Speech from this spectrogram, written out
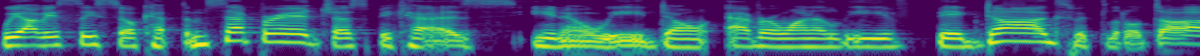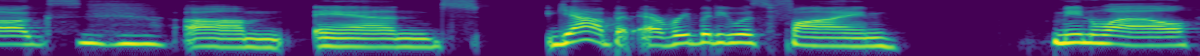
We obviously still kept them separate just because, you know, we don't ever want to leave big dogs with little dogs. Um, and yeah, but everybody was fine. Meanwhile,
